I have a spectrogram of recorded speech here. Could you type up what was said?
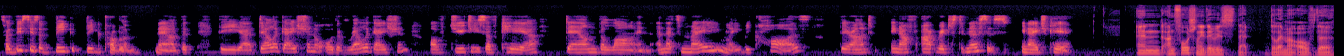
So this is a big, big problem now. The, the uh, delegation or, or the relegation of duties of care down the line. And that's mainly because there aren't enough registered nurses in aged care. And unfortunately, there is that dilemma of the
